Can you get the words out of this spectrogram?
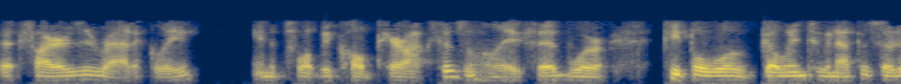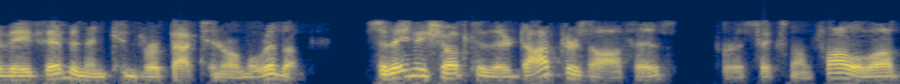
that fires erratically. And it's what we call paroxysmal AFib, where people will go into an episode of AFib and then convert back to normal rhythm. So they may show up to their doctor's office for a six month follow up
